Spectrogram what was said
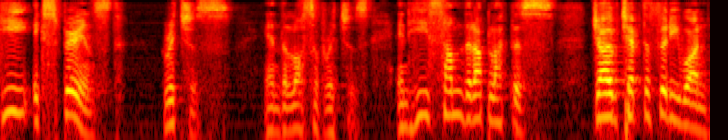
he experienced riches and the loss of riches. And he summed it up like this Job chapter 31,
